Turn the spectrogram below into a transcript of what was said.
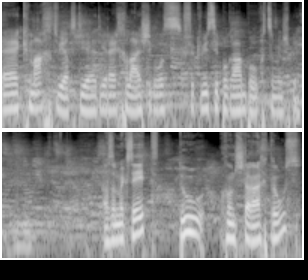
äh, gemacht wird, die, die Rechenleistung, die es für gewisse Programme braucht zum Beispiel. Also man sieht, du kommst da recht raus.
